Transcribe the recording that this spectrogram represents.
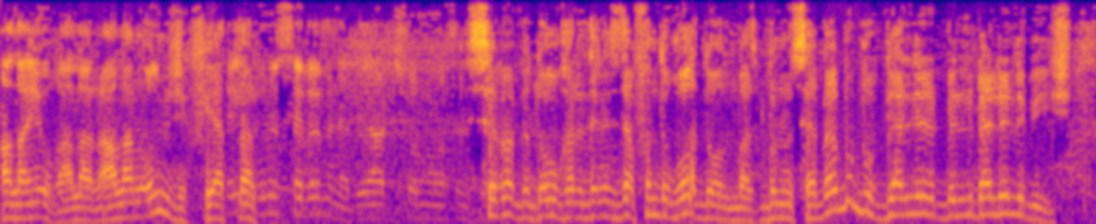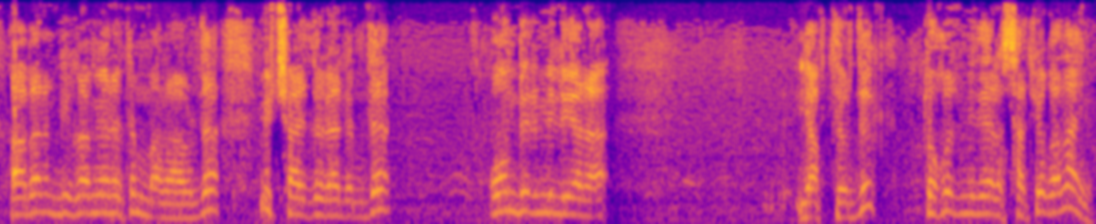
Alan yok. Alan, alan olmayacak. Fiyatlar. Peki bunun sebebi ne? Bir artış olmamasının Sebebi Doğu Karadeniz'de fındık da olmaz. Bunun sebebi bu. Belirli, belirli, belirli bir iş. Ha benim bir kamyonetim var orada. 3 aydır elimde 11 milyara yaptırdık. 9 milyara satıyor alan yok.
